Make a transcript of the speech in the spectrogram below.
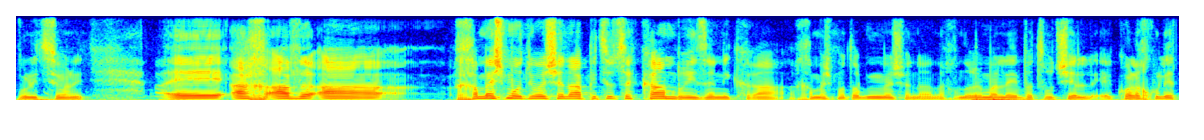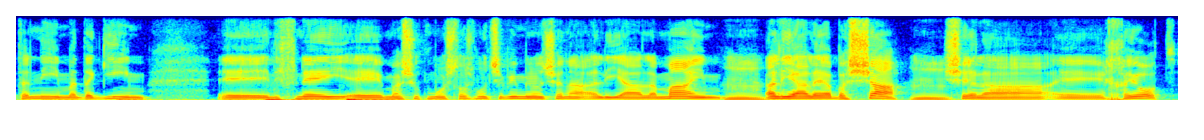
ואבולוציונית. אה, אך 500 מיליון שנה הפיצוץ הקמברי זה נקרא, 540 מיליון שנה, אנחנו מדברים על היווצרות של אה, כל החולייתנים, הדגים, אה, לפני אה, משהו כמו 370 מיליון שנה עלייה למים, Mm. עלייה ליבשה Mm. של החיות.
